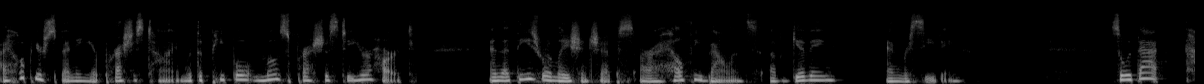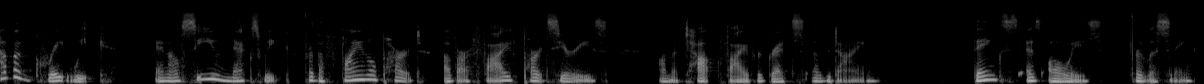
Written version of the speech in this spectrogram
I hope you're spending your precious time with the people most precious to your heart, and that these relationships are a healthy balance of giving and receiving. So, with that, have a great week, and I'll see you next week for the final part of our five part series on the top five regrets of the dying. Thanks, as always, for listening.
